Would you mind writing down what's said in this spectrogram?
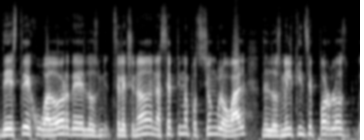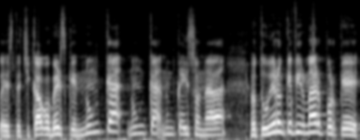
de este jugador de los seleccionado en la séptima posición global del 2015 por los este, Chicago Bears, que nunca, nunca, nunca hizo nada. Lo tuvieron que firmar porque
